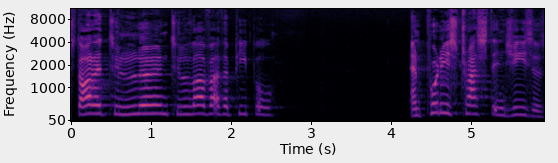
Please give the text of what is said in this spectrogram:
started to learn to love other people and put his trust in Jesus,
